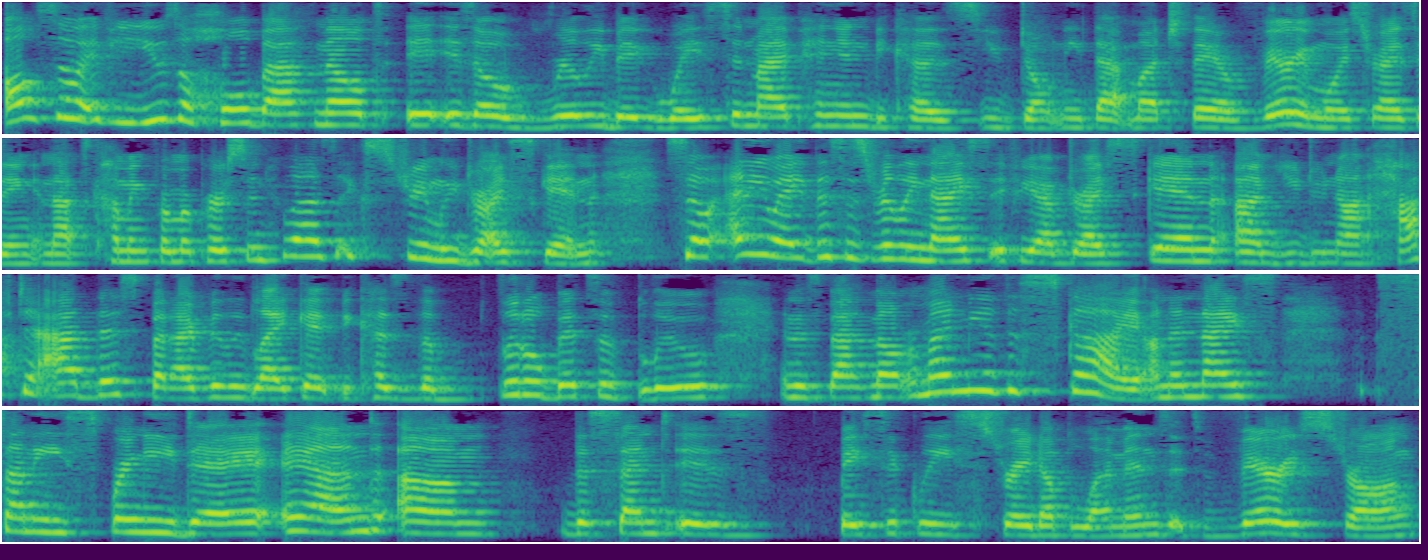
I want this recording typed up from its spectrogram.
Also, if you use a whole bath melt, it is a really big waste in my opinion because you don't need that much. They are very moisturizing and that's coming from a person who has extremely dry skin. So anyway, this is really nice if you have dry skin. Um, you do not have to add this, but I really like it because the little bits of blue in this bath melt remind me of the sky on a nice sunny springy day and um, the scent is basically straight up lemons. It's very strong.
